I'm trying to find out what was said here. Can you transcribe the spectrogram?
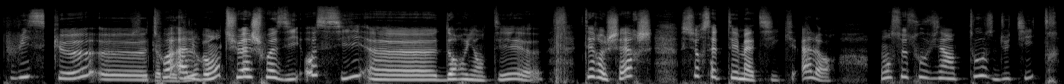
puisque euh, toi. Alban, tu as choisi aussi euh, d'orienter tes recherches sur cette thématique. Alors, on se souvient tous du titre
